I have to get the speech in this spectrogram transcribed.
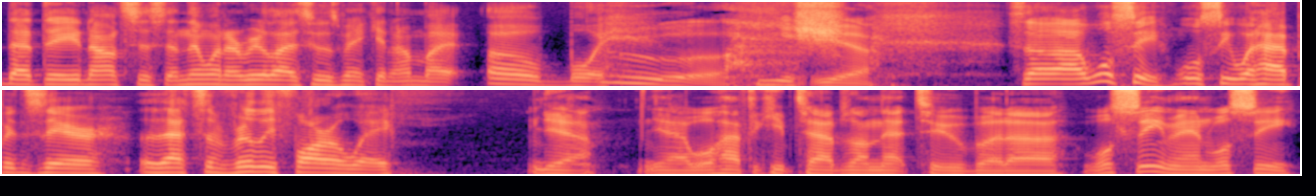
that they announced this, and then when I realized who was making, it, I'm like, oh boy. Yeah, So uh, we'll see. We'll see what happens there. That's really far away. yeah, yeah. We'll have to keep tabs on that too, but uh, we'll see, man. We'll see.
